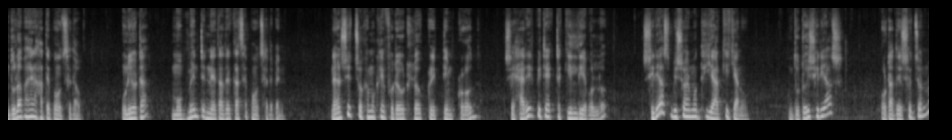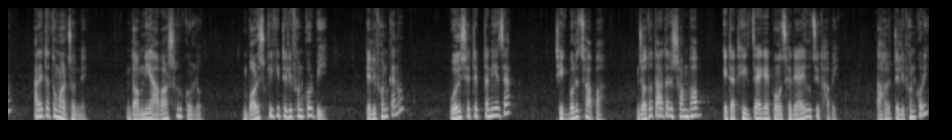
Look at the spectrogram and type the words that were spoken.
দুলাভাইয়ের হাতে পৌঁছে দাও। উনি ওটা মুভমেন্টের নেতাদের কাছে পৌঁছে দেবেন। ন্যান্সির চোখে মুখে ফুটে উঠল কৃত্রিম ক্রোধ। সে হ্যারির পিঠে একটা কিল দিয়ে বলল, সিরিয়াস বিষয়ের মধ্যে ইয়ার কি কেন? দুটোই সিরিয়াস? ওটা দেশের জন্য আর এটা তোমার জন্যে? দম নিয়ে আবার শুরু করল বয়সকে কি টেলিফোন করবি? টেলিফোন কেন? ওই সে টেপটা নিয়ে যাক। ঠিক বলেছ, আপা। যত তাড়াতাড়ি সম্ভব এটা ঠিক জায়গায় পৌঁছে দেওয়াই উচিত হবে। তাহলে টেলিফোন করি?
